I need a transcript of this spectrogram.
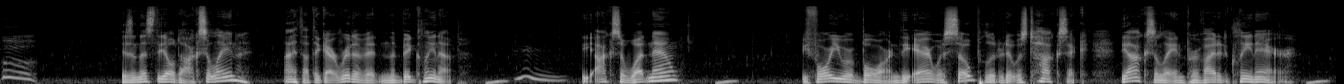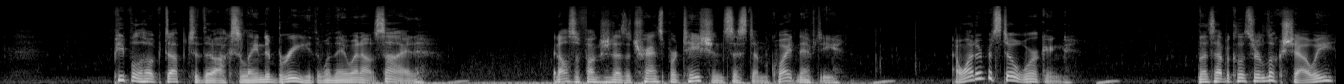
Isn't this the old oxylane? I thought they got rid of it in the big cleanup. The oxa what now? Before you were born, the air was so polluted it was toxic. The oxylane provided clean air. People hooked up to the oxylane to breathe when they went outside. It also functioned as a transportation system, quite nifty. I wonder if it's still working. Let's have a closer look, shall we?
